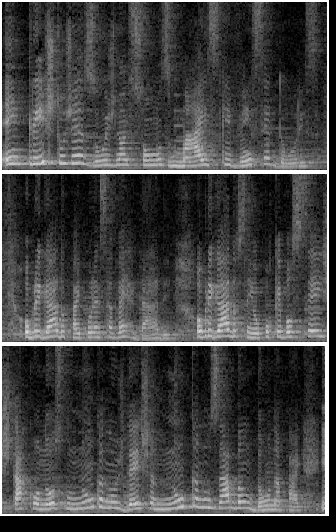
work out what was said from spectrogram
em Cristo Jesus, nós somos mais que vencedores. Obrigado, Pai, por essa verdade. Obrigado, Senhor, porque você está conosco, nunca nos deixa, nunca nos abandona, Pai, e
